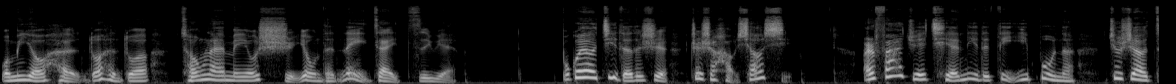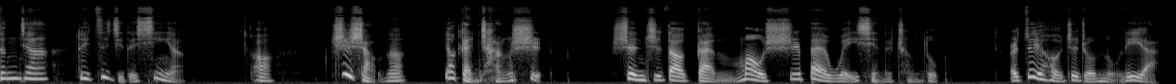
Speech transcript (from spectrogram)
我们有很多很多从来没有使用的内在资源。不过要记得的是，这是好消息。而发掘潜力的第一步呢，就是要增加对自己的信仰。啊，至少呢，要敢尝试。甚至到敢冒失败危险的程度，而最后这种努力啊，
